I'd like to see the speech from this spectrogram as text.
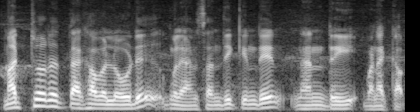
மற்றொரு தகவலோடு உங்களை நான் சந்திக்கின்றேன். நன்றி வணக்கம்.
